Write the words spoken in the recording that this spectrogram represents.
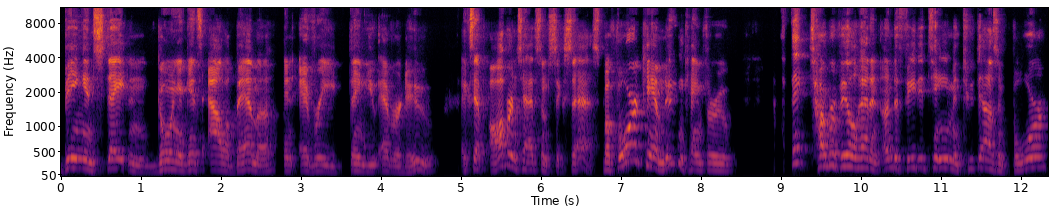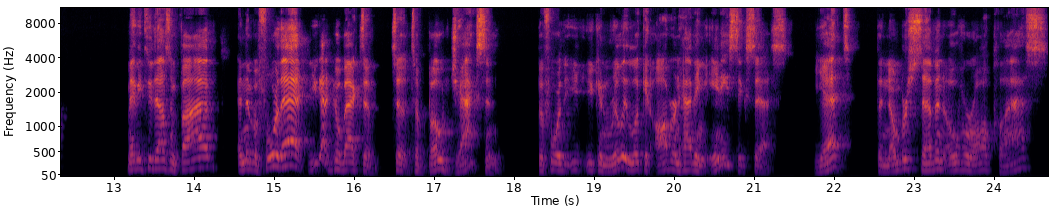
being in state and going against Alabama in everything you ever do. Except Auburn's had some success before Cam Newton came through I think Tuberville had an undefeated team in 2004, maybe 2005. And then before that, you got to go back to, to, to Bo Jackson before the, you, you can really look at Auburn having any success. Yet, the number seven overall class,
